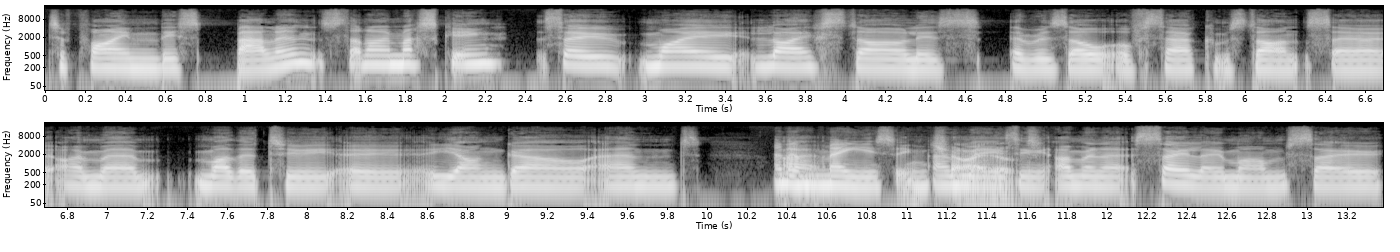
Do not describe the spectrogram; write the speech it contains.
to find this balance that I'm asking? so my lifestyle is a result of circumstance. So I'm a mother to a, a young girl and An I- amazing child. amazing. I'm a solo mum, so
